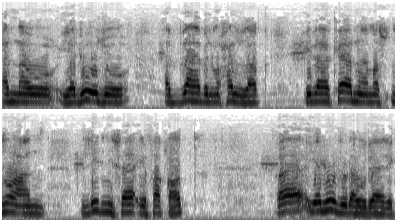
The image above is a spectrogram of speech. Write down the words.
أنه يجوز الذهب المحلق إذا كان مصنوعا للنساء فقط فيجوز له ذلك.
